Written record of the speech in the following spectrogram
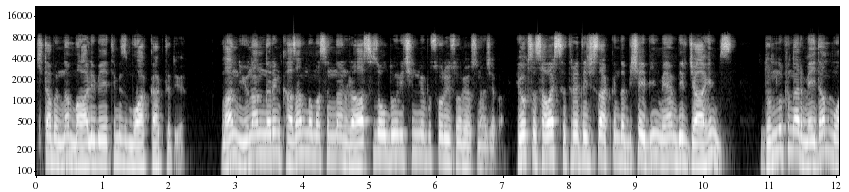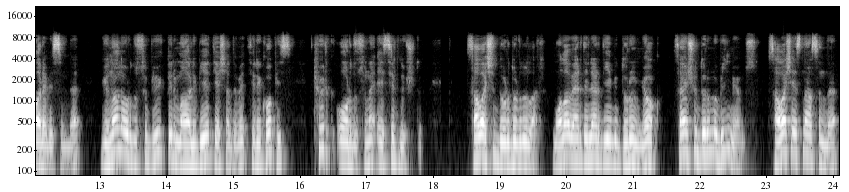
kitabında mağlubiyetimiz muhakkaktı diyor. Lan Yunanların kazanmamasından rahatsız olduğun için mi bu soruyu soruyorsun acaba? Yoksa savaş stratejisi hakkında bir şey bilmeyen bir cahil misin? Dumlupınar Meydan Muharebesi'nde Yunan ordusu büyük bir mağlubiyet yaşadı ve Trikopis Türk ordusuna esir düştü. Savaşı durdurdular. Mola verdiler diye bir durum yok. Sen şu durumu bilmiyor musun? Savaş esnasında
